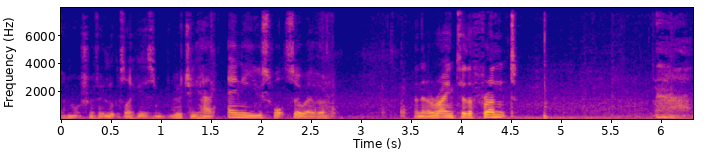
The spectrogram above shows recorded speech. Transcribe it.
I'm not sure if it looks like it's virtually had any use whatsoever. And then around to the front. Ah.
